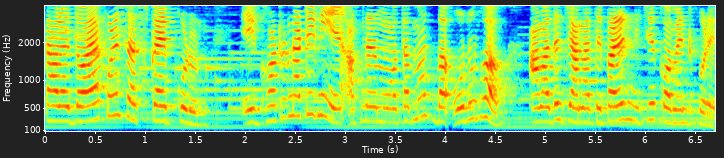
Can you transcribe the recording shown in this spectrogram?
তাহলে দয়া করে সাবস্ক্রাইব করুন। এই ঘটনাটি নিয়ে আপনার মতামত বা অনুভব আমাদের জানাতে পারেন নিচে কমেন্ট করে।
